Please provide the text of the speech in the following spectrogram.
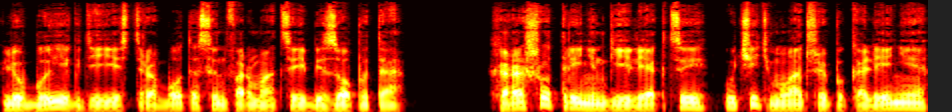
любые, где есть работа с информацией без опыта. Хорошо тренинги и лекции, учить младшее поколение,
